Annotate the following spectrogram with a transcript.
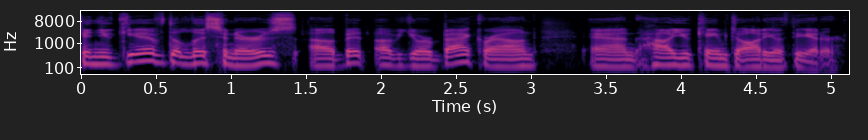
can you give the listeners a bit of your background and how you came to audio theater?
